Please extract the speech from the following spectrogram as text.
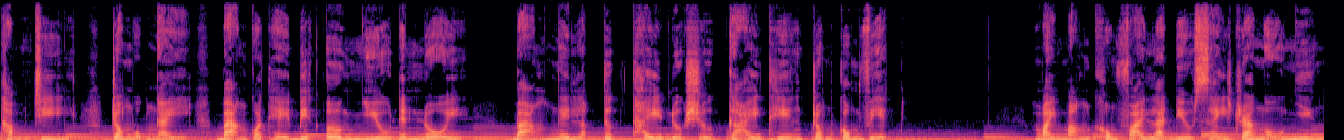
Thậm chí, trong một ngày, bạn có thể biết ơn nhiều đến nỗi bạn ngay lập tức thấy được sự cải thiện trong công việc. May mắn không phải là điều xảy ra ngẫu nhiên.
